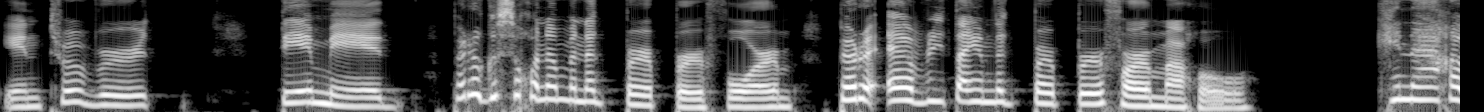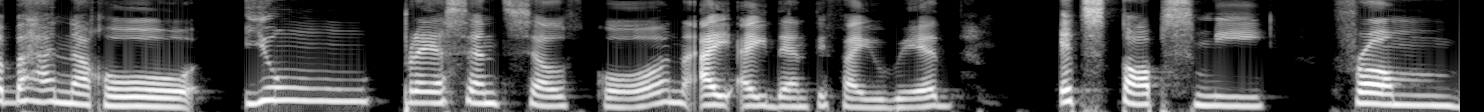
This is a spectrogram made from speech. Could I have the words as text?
introvert, timid, Pero gusto ko naman nagper-perform. Pero every time nagper-perform ako, kinakabahan ako. Yung present self ko na I identify with, it stops me from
